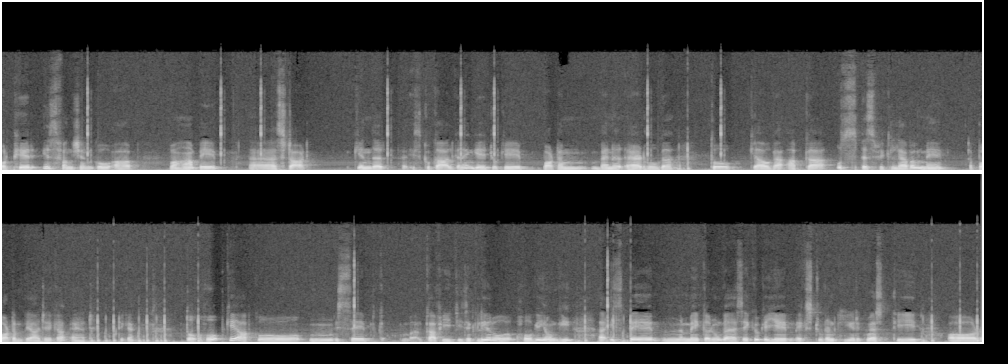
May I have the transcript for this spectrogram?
और फिर इस फ़ंक्शन को आप वहाँ पे स्टार्ट के अंदर इसको कॉल करेंगे, जो कि बॉटम बैनर ऐड होगा। तो क्या होगा, आपका उस स्पेसिफिक लेवल में बॉटम पे आ जाएगा ऐड ठीक है? तो होप कि आपको इससे काफ़ी चीज़ें क्लियर हो हो गई होंगी। इस पे मैं करूँगा ऐसे क्योंकि ये एक स्टूडेंट की रिक्वेस्ट थी और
